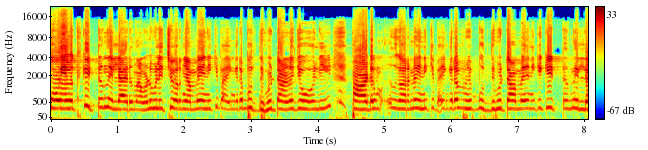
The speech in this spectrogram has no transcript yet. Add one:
പോയവർക്ക് കിട്ടുന്നില്ലായിരുന്നു. അവൾ വിളിച്ചു പറഞ്ഞു അമ്മ എനിക്ക് ഭയങ്കര ബുദ്ധിമുട്ടാണ് ജോലി പാടും. കാരണം എനിക്ക് ഭയങ്കര ബുദ്ധിമുട്ടാണ് അമ്മ എനിക്ക് കിട്ടുന്നില്ല.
